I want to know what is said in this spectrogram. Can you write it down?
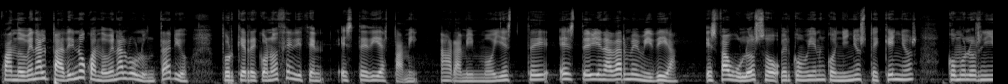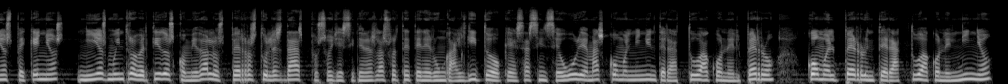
cuando ven al padrino, cuando ven al voluntario, porque reconocen y dicen, este día es para mí, ahora mismo, y este, este viene a darme mi día es fabuloso ver cómo vienen con niños pequeños, cómo los niños pequeños, niños muy introvertidos, con miedo a los perros, tú les das, pues oye, si tienes la suerte de tener un galguito que seas inseguro y además cómo el niño interactúa con el perro, cómo el perro interactúa con el niño.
